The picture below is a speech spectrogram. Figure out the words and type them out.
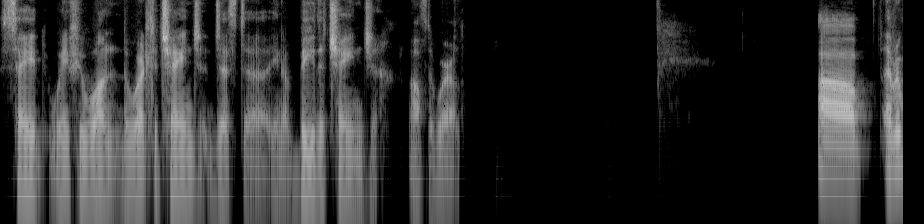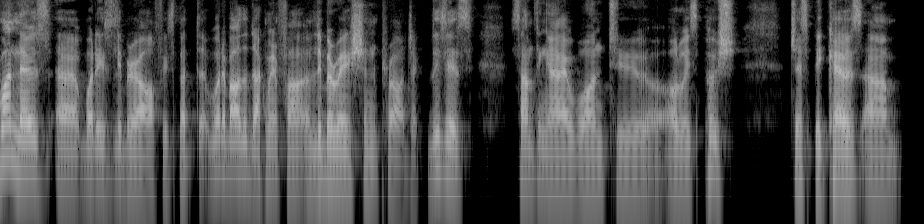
said, if you want the world to change, just uh, you know, be the change of the world. Uh, everyone knows uh, what is LibreOffice, but what about the Document for Liberation Project? This is something I want to always push, just because um,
